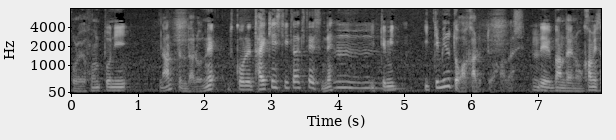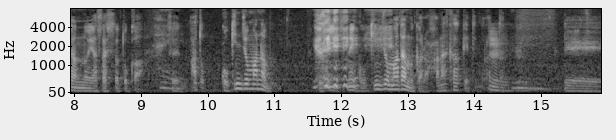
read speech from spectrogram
これ本当になんて言うんだろうね。これ体験していただきたいですね、行ってみ行ってみると分かるっていうお話、うん。でバンダイのかみさんの優しさとか、い。それあとご近所学ぶ。いいですね。ご近所マダムから話しかけてもらった、うん。で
